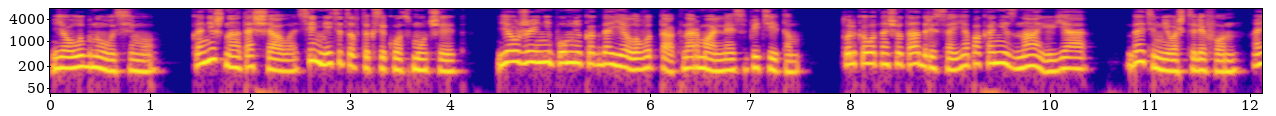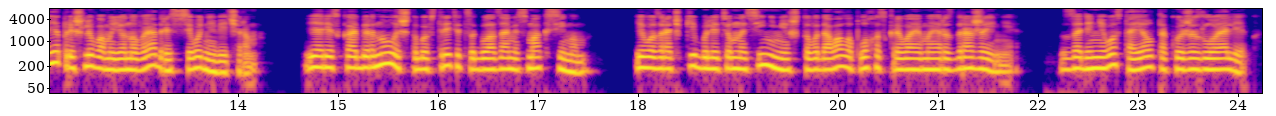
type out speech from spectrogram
Я улыбнулась ему. Конечно, отощала. Семь месяцев токсикоз мучает. Я уже и не помню, когда ела вот так, нормально и с аппетитом. Только вот насчет адреса я пока не знаю, я... Дайте мне ваш телефон, а я пришлю вам ее новый адрес сегодня вечером. Я резко обернулась, чтобы встретиться глазами с Максимом. Его зрачки были темно-синими, что выдавало плохо скрываемое раздражение. Сзади него стоял такой же злой Олег.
